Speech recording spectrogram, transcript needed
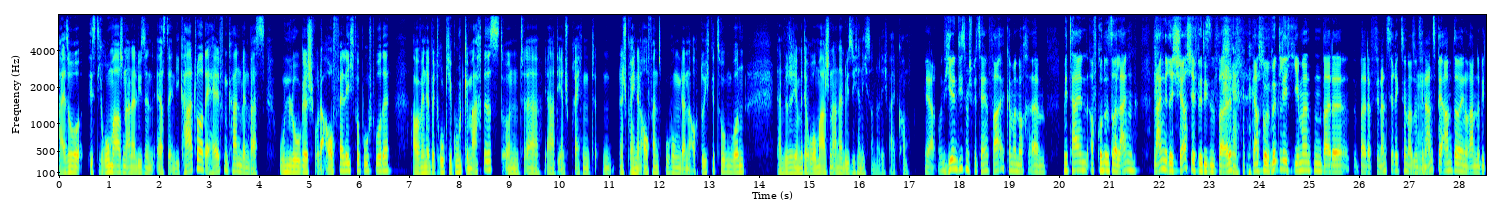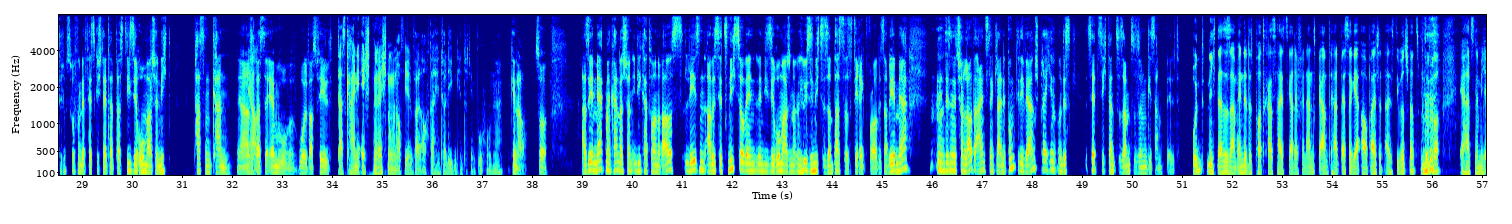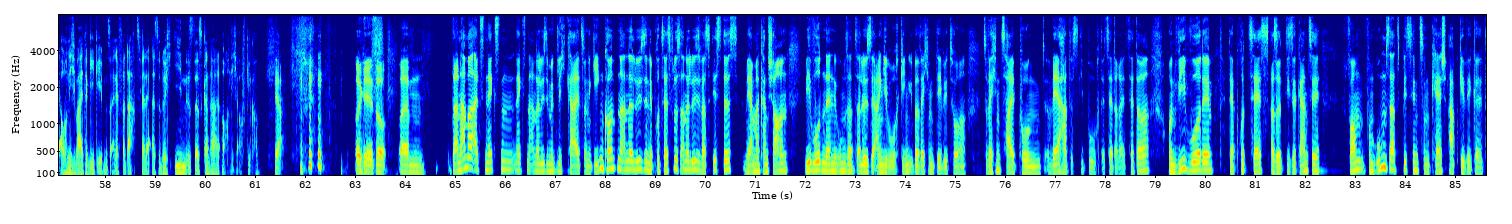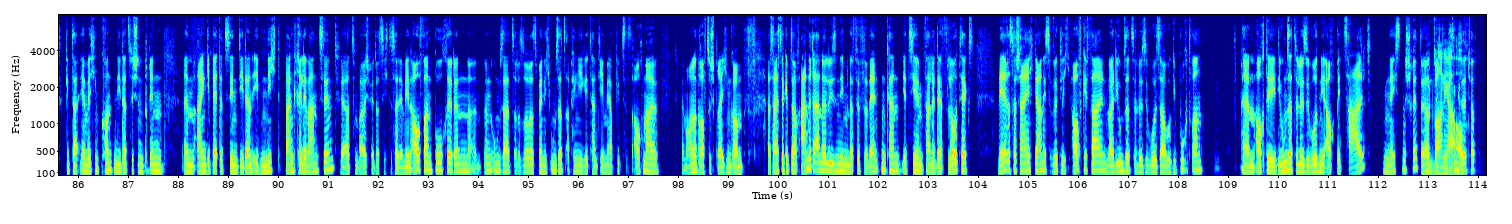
Also ist die Rohmargenanalyse ein erster Indikator, der helfen kann, wenn was unlogisch oder auffällig verbucht wurde. Aber wenn der Betrug hier gut gemacht ist und äh, ja die entsprechend, entsprechenden Aufwandsbuchungen dann auch durchgezogen wurden, dann würdet ihr mit der Rohmargenanalyse hier nicht sonderlich weit kommen. Ja, und hier in diesem speziellen Fall können wir noch ähm, mitteilen, aufgrund unserer langen, langen Recherche für diesen Fall, gab es wohl wirklich jemanden bei der, bei der Finanzdirektion, also ein mhm. Finanzbeamter im Rahmen der Betriebsprüfung, der festgestellt hat, dass diese Rohmarge nicht passen kann. Ja, also ja. dass da irgendwo wohl was fehlt. Dass keine echten Rechnungen auf jeden Fall auch dahinter liegen, hinter den Buchungen. Ja. Genau, so. Also ihr merkt, man kann da schon Indikatoren rauslesen, aber es ist jetzt nicht so, wenn, wenn diese Rohmargenanalyse nicht zusammenpasst, dass es direkt Fraud ist. Aber ihr merkt, das sind jetzt schon lauter einzelne kleine Punkte, die wir ansprechen und es setzt sich dann zusammen zu so einem Gesamtbild. Und nicht, dass es am Ende des Podcasts heißt, ja, der Finanzbeamte hat besser gearbeitet als die Wirtschaftsprüfer. er hat es nämlich auch nicht weitergegeben, seine Verdachtsfälle. Also durch ihn ist der Skandal auch nicht aufgekommen. Ja. Okay, so. Ähm, dann haben wir als nächsten, nächsten Analysemöglichkeit so eine Gegenkontenanalyse, eine Prozessflussanalyse. Was ist das? Ja, man kann schauen, wie wurden denn die Umsatzerlöse eingebucht, gegenüber welchem Debitor, zu welchem Zeitpunkt, wer hat es gebucht, etc. etc. Und wie wurde der Prozess, also diese ganze vom, vom Umsatz bis hin zum Cash abgewickelt? Gibt da irgendwelchen Konten, die dazwischen drin ähm, eingebettet sind, die dann eben nicht bankrelevant sind? Ja, zum Beispiel, dass ich das halt irgendwie in Aufwand buche, dann äh, einen Umsatz oder sowas. Wenn ich umsatzabhängige Tantieme habe, gibt es das auch mal. Wenn wir auch noch drauf zu sprechen kommen. Das heißt, da gibt es auch andere Analysen, die man dafür verwenden kann. Jetzt hier im Falle der Flowtex wäre es wahrscheinlich gar nicht so wirklich aufgefallen, weil die Umsatzerlöse wohl sauber gebucht waren. Ähm, auch die, die Umsatzerlöse wurden ja auch bezahlt im nächsten Schritt. Ja, und waren ja auch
